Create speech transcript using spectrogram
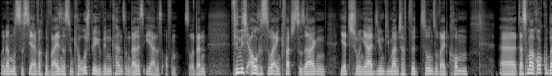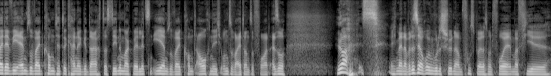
Und dann musst du es dir einfach beweisen, dass du ein K.O.-Spiel gewinnen kannst. Und dann ist eh alles offen. So, dann finde ich auch so ein Quatsch zu sagen, jetzt schon, ja, die und die Mannschaft wird so und so weit kommen. Äh, dass Marokko bei der WM so weit kommt, hätte keiner gedacht. Dass Dänemark bei der letzten EM so weit kommt, auch nicht und so weiter und so fort. Also, ja, ist, ich meine, aber das ist ja auch irgendwo das Schöne am Fußball, dass man vorher immer viel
